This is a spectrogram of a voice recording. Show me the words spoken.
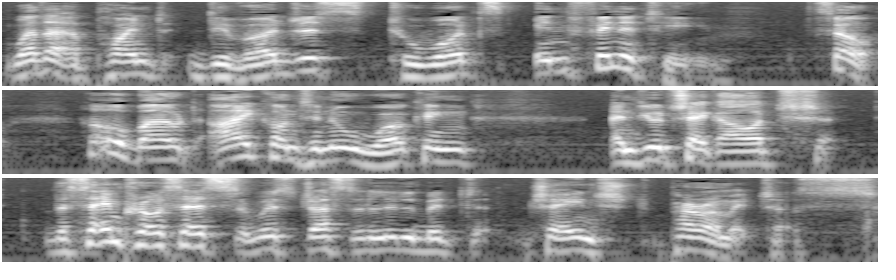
whether a point diverges towards infinity. So, how about I continue working and you check out the same process with just a little bit changed parameters.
